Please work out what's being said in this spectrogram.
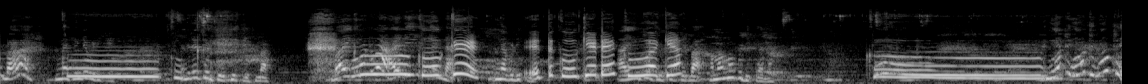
എന്നാ പിന്നെ പിടിക്ക്. ഇതിലെ ചുറ്റി ചുറ്റി എത്ത് കൂക്കിയട്ടെ കൂവാക്കിയ ചുറ്റി വാ. അമ്മമ്മ പിടിക്കാതെ ഇങ്ങോട്ട് ഇങ്ങോട്ട് ഇങ്ങോട്ട്.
